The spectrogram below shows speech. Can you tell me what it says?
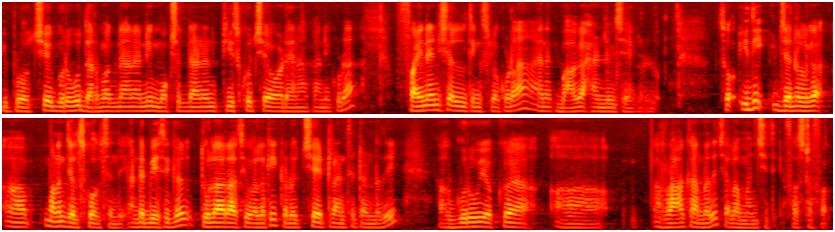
ఇప్పుడు వచ్చే గురువు ధర్మ జ్ఞానాన్ని మోక్ష జ్ఞానాన్ని తీసుకొచ్చేవాడైనా కానీ కూడా ఫైనాన్షియల్ థింగ్స్లో కూడా ఆయనకు బాగా హ్యాండిల్ చేయగలడు. సో ఇది జనరల్గా మనం తెలుసుకోవాల్సింది. అంటే బేసిక్గా తులారాశి వాళ్ళకి ఇక్కడ వచ్చే ట్రాన్సిట్ అన్నది గురువు యొక్క రాక అన్నది చాలా మంచిది ఫస్ట్ ఆఫ్ ఆల్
